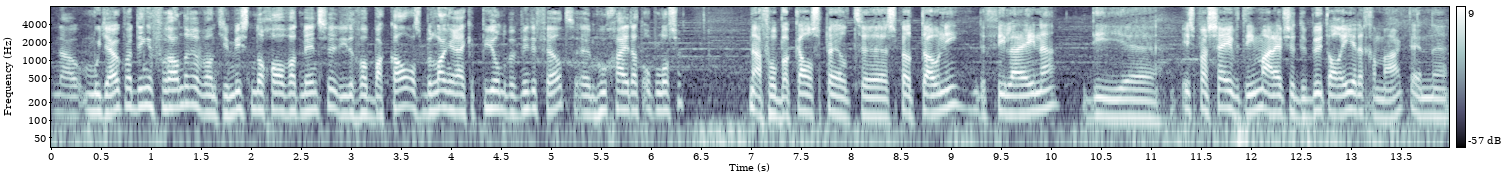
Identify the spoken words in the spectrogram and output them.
Nou, moet jij ook wat dingen veranderen? Want je mist nogal wat mensen. In ieder geval Bakal als belangrijke pion op het middenveld. Ehm, hoe ga je dat oplossen? Nou, voor Bakal speelt, eh, speelt Tony, de Filaena. Die is pas 17, maar heeft zijn debuut al eerder gemaakt. En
